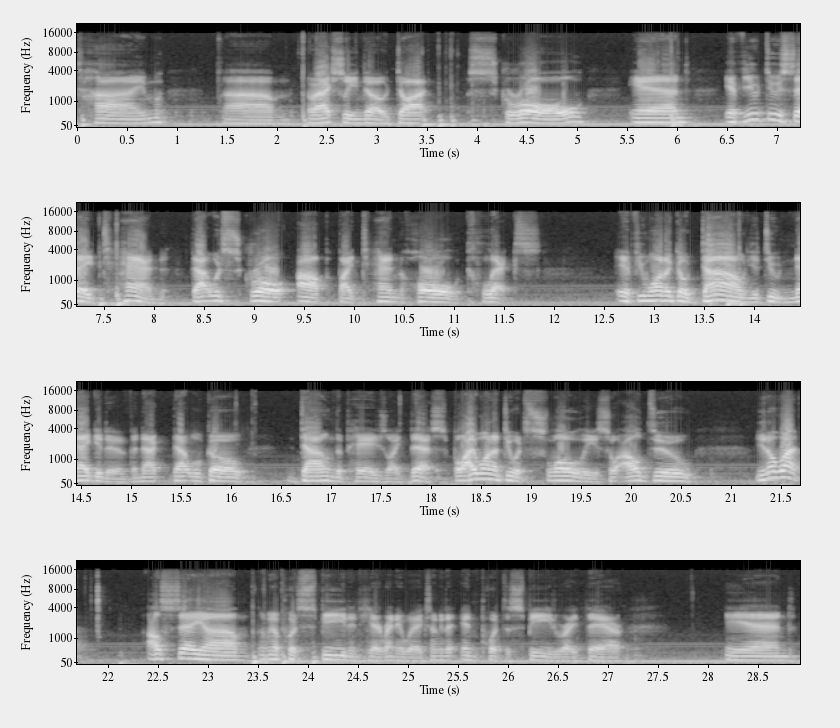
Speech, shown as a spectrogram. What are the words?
time um, or actually no, dot scroll. And if you do say 10, that would scroll up by 10 whole clicks. If you want to go down, you do negative, and that, that will go down the page like this. But I want to do it slowly, so I'll do, you know what? I'll say um, I'm going to put speed in here anyway, because I'm going to input the speed right there. And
